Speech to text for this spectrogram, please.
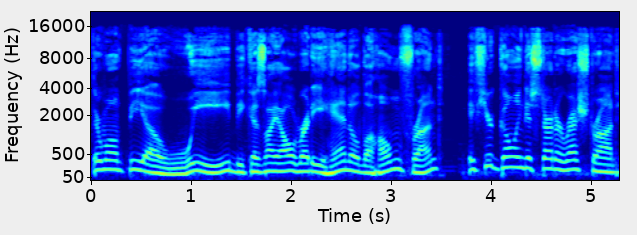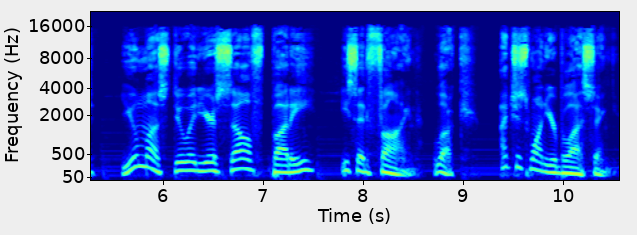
There won't be a we because I already handle the home front. If you're going to start a restaurant, you must do it yourself, buddy. He said, Fine. Look, I just want your blessing.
